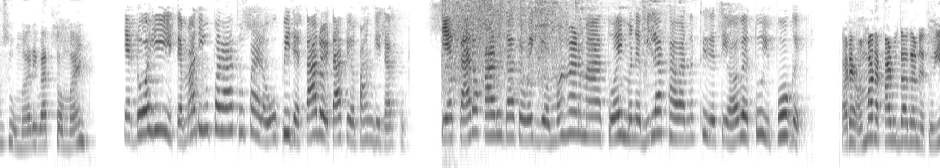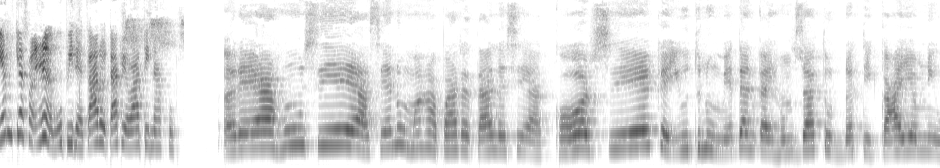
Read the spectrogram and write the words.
હું છું મારી વાત તો માન. કે ડોહી કે મારી ઉપર હાથ ઉપાડો ઊભી રે તારો ટાટો ભાંગી નાખું તે તારો કાળુ દાતો વગ્યો મહારમાં તોય મને બિલા ખાવા નથી દેતી હવે તુંય ભોગે અરે અમારા કાળુ દાદાને તો એમ કહેશો એને ઊભી રહે તારો ટાટ્યો વાટી નાખું. અરે આ હું છે? આ શેનું મહાભારત હાલે છે? આ ઘર છે કે યુદ્ધનું મેદાન કાંઈ સમજાતું જ નથી કાયમની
